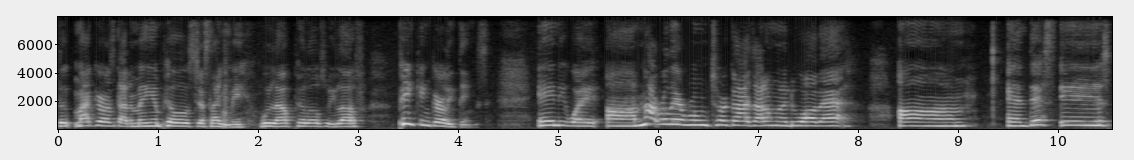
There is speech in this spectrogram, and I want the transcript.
the, my girl's got a million pillows just like me. We love pillows. We love pink and girly things. Anyway, um, not really a room tour, guys. I don't want to do all that. Um, and this is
